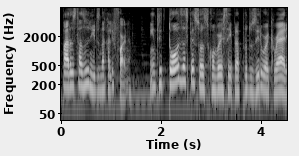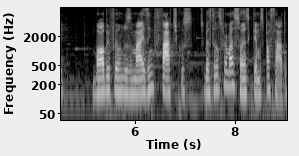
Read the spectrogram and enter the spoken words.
para os Estados Unidos, na Califórnia. Entre todas as pessoas que conversei para produzir o Work Ready, Bob foi um dos mais enfáticos sobre as transformações que temos passado,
